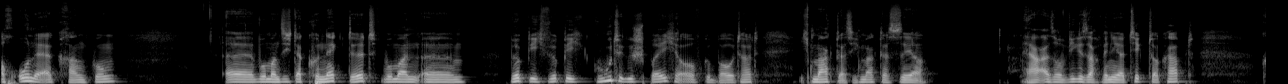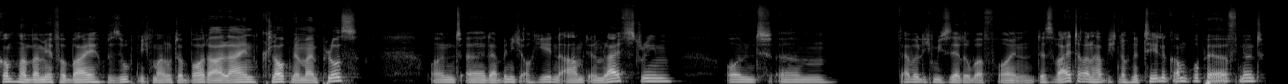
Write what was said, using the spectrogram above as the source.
auch ohne Erkrankung, äh, wo man sich da connectet, wo man äh, wirklich, wirklich gute Gespräche aufgebaut hat. Ich mag das, ich mag das sehr. Ja, also wie gesagt, wenn ihr TikTok habt, kommt mal bei mir vorbei, besucht mich mal unter Border allein, klaut mir mein Plus. Und äh, da bin ich auch jeden Abend einem Livestream und ähm, da würde ich mich sehr drüber freuen. Des Weiteren habe ich noch eine Telegram-Gruppe eröffnet.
